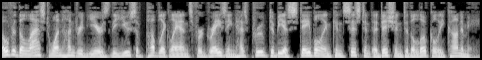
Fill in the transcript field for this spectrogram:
Over the last 100 years the use of public lands for grazing has proved to be a stable and consistent addition to the local economy.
